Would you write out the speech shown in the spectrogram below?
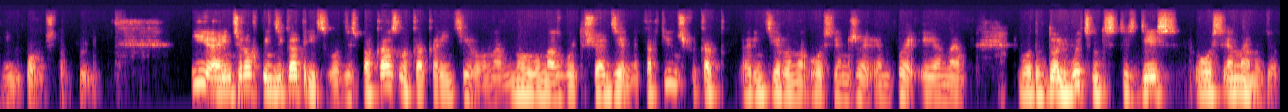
я не помню, что были. И ориентировка индикатрицы. Вот здесь показано, как ориентирована. Но у нас будет еще отдельная картиночка, как ориентирована ось NG, MP и NM. Вот вдоль вытянутости здесь ось NM идет.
